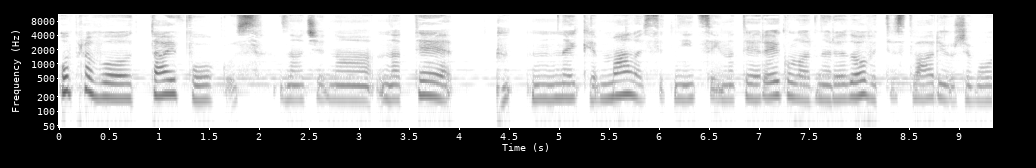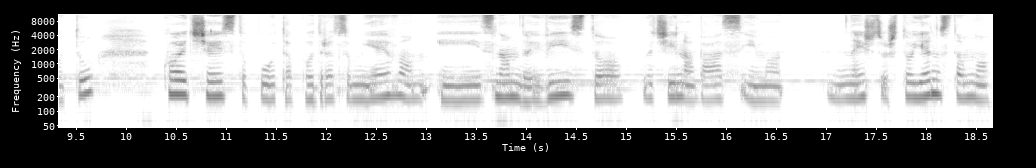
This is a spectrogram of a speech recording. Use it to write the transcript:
upravo taj fokus znači na, na te neke male sitnice i na te regularne redovite stvari u životu koje često puta podrazumijevam i znam da i vi isto, većina vas ima nešto što jednostavno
